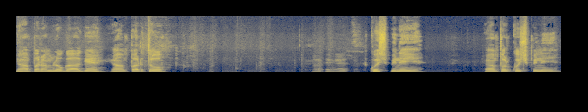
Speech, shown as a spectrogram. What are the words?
यहाँ पर हम लोग आ गए यहाँ पर तो कुछ भी नहीं है। यहाँ पर कुछ भी नहीं है।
